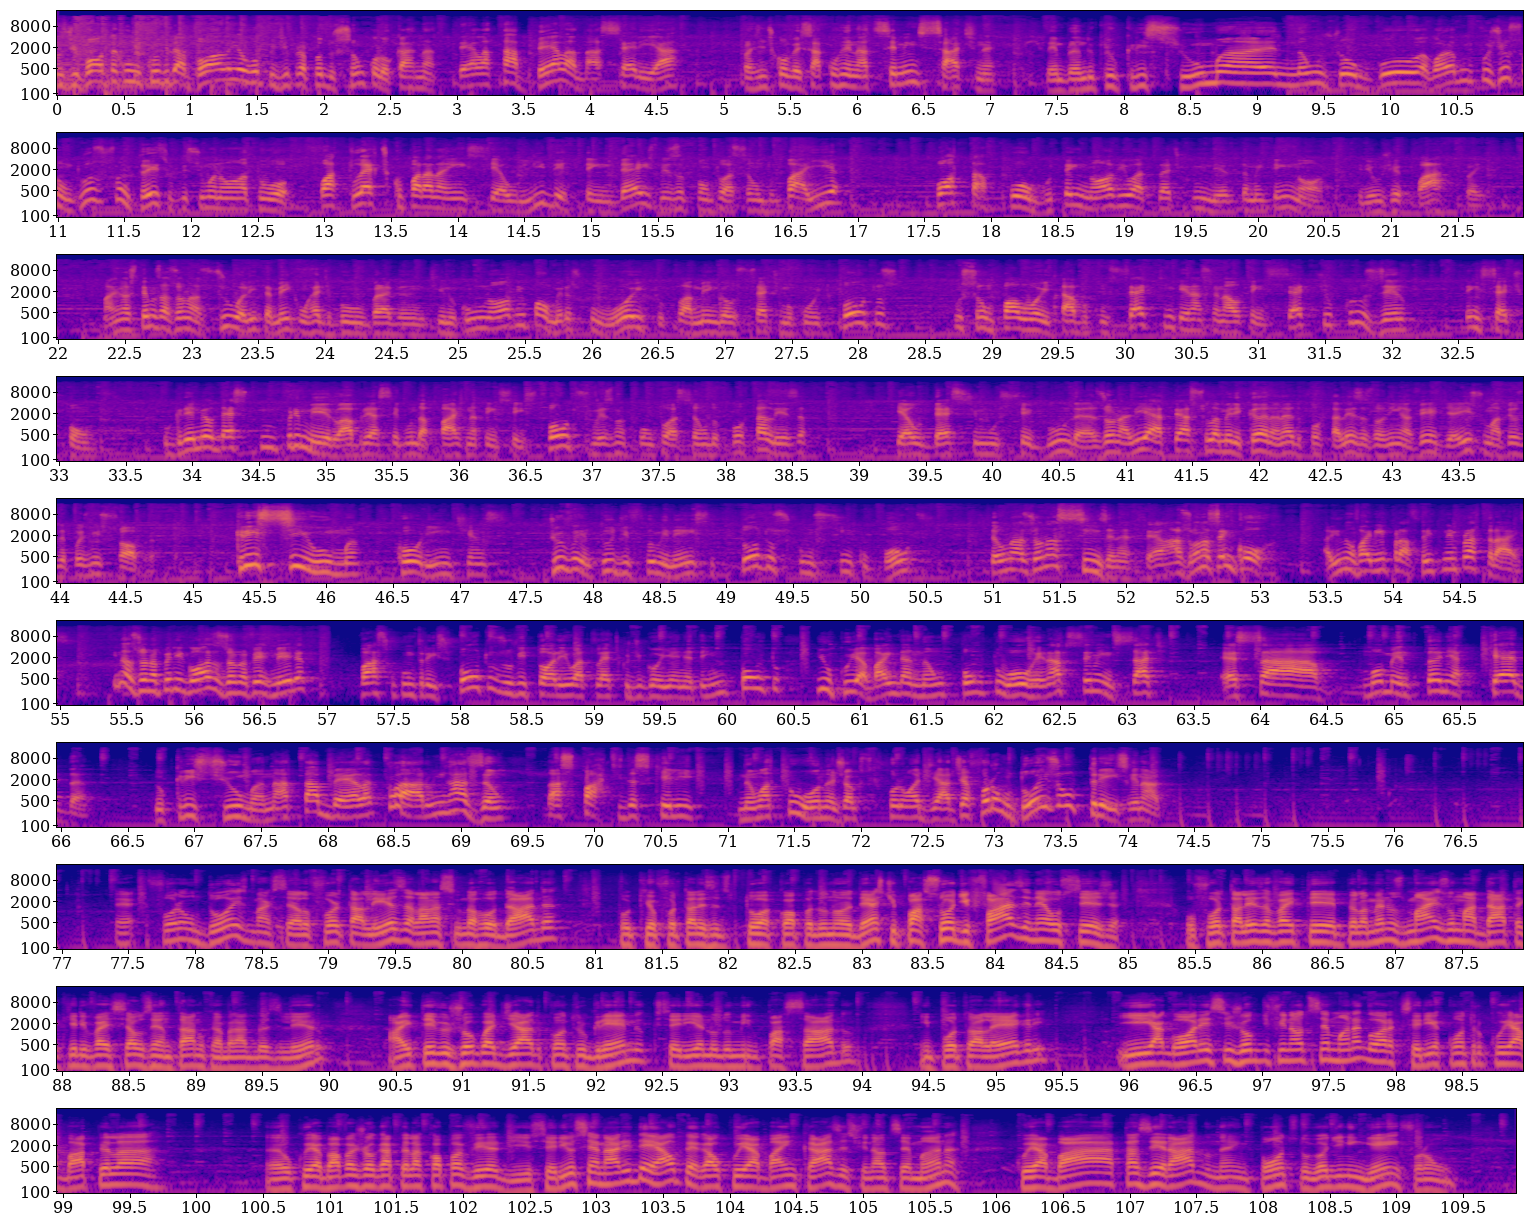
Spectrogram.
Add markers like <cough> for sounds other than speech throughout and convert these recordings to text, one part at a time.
Estamos de volta com o Clube da Bola e eu vou pedir para a produção colocar na tela a tabela da Série A para a gente conversar com o Renato Semensati, né? Lembrando que o Criciúma não jogou, agora me fugiu, são duas ou são três que o Criciúma não atuou. O Atlético Paranaense é o líder, tem 10, mesma pontuação do Bahia. Botafogo tem 9 e o Atlético Mineiro também tem 9. Seria o G4 aí. Mas nós temos a Zona Azul ali também com o Red Bull Bragantino com 9 e o Palmeiras com 8. O Flamengo é o sétimo com 8 pontos. O São Paulo, o oitavo com 7. Internacional tem 7 e o Cruzeiro tem 7 pontos. O Grêmio é o décimo primeiro, abre a segunda página, tem 6 pontos, mesma pontuação do Fortaleza, que é o décimo segundo. A zona ali é até a Sul-Americana, né? Do Fortaleza, zoninha verde, é isso? Matheus depois me sobra. Criciúma, Corinthians, Juventude e Fluminense, todos com 5 pontos. Estão na zona cinza, né? É uma zona sem cor. Ali não vai nem para frente nem para trás. E na zona perigosa, zona vermelha, Vasco com três pontos, o Vitória e o Atlético de Goiânia têm um ponto e o Cuiabá ainda não pontuou. Renato Semensati, essa momentânea queda do Criciúma na tabela, claro, em razão das partidas que ele não atuou, né? jogos que foram adiados. Já foram dois ou três, Renato? É, foram dois, Marcelo. Fortaleza lá na segunda rodada, porque o Fortaleza disputou a Copa do Nordeste e passou de fase, né? Ou seja, o Fortaleza vai ter pelo menos mais uma data que ele vai se ausentar no Campeonato Brasileiro. Aí teve o jogo adiado contra o Grêmio, que seria no domingo passado, em Porto Alegre. E agora esse jogo de final de semana agora, que seria contra o Cuiabá pela. É, o Cuiabá vai jogar pela Copa Verde. E seria o cenário ideal pegar o Cuiabá em casa esse final de semana. Cuiabá tá zerado né, em pontos, no gol de ninguém. Foram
